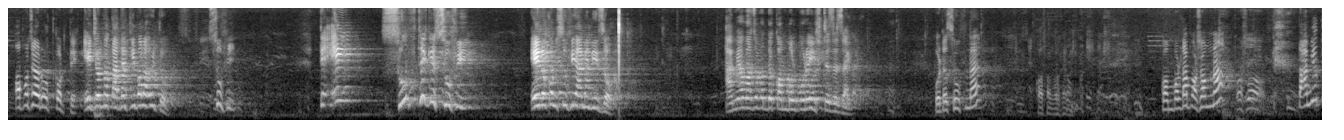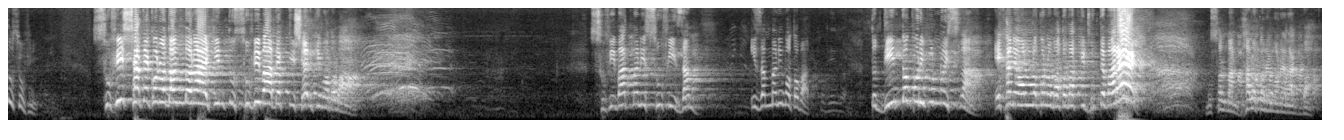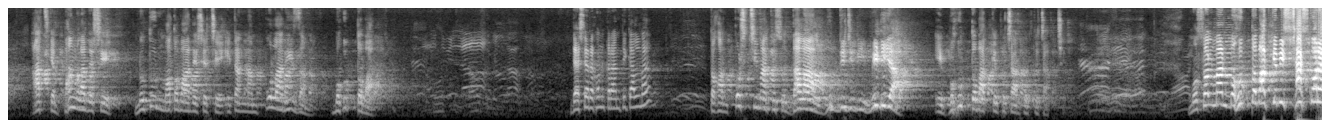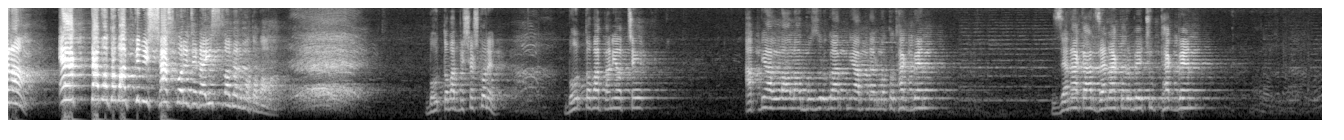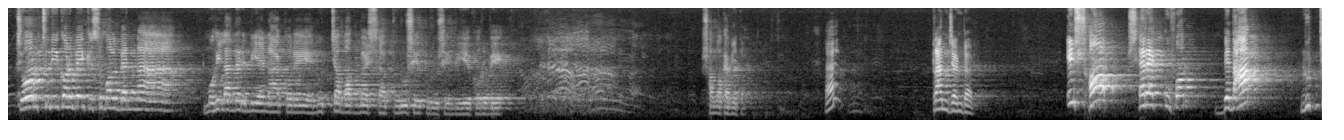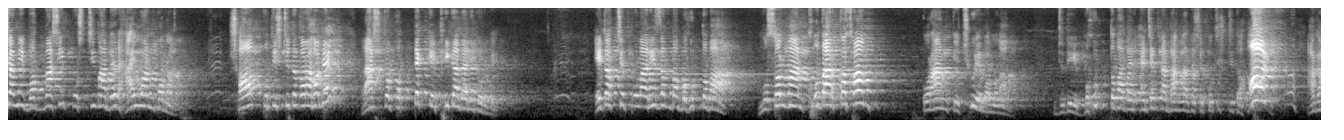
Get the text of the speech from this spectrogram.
অপচয় রোধ করতে। এই জন্য তাদের কি বলা হইতো? সুফি। তে এই সুফ থেকে সুফি এইরকম সুফি আমি নিজেও। আমিও মাঝে মধ্যে কম্বল পরে স্টেজে যাই। ওটা সুফ না? কথা বলেন কম্বলটা পশম না? আমিও তো সুফি। সুফির সাথে কোনো দ্বন্দ্ব নাই কিন্তু সুফিবাদ একটি শেরকি মতবাদ। সুফিবাদ মানে সুফিজম। ইজাম মানে মতবাদ। তো দিন তো পরিপূর্ণ ইসলাম। এখানে অন্য কোনো মতবাদ কি ঢুকতে পারে? মুসলমান ভালো করে মনে রাখবা। আজকে বাংলাদেশে নতুন মতবাদ এসেছে, এটার নাম পোলারিজম, বহুত্ববাদ। দেশের এখন ক্রান্তিকাল না? তখন পশ্চিমা কিছু দালাল, বুদ্ধিজীবী, মিডিয়া এই বহুত্ববাদকে প্রচার করতে চাচ্ছে। মুসলমান বহুত্ববাদকে বিশ্বাস করে না, একটা মতবাদকে বিশ্বাস করে যেটা ইসলামের মতবাদ। বহুত্ববাদ বিশ্বাস করেন? বহুত্ববাদ মানে হচ্ছে। আপনি আল্লাহ আল্লাহ বুজুর্গ, আপনি আপনার মতো থাকবেন। জেনাকার জেনা করবে, চুপ থাকবেন। চোর চুরি করবে, কিছু বলবেন না। মহিলাদের বিয়ে না করে লুচ্চা বদমাইশরা পুরুষে পুরুষে বিয়ে করবে। সমকামিতা। হ্যাঁ? ট্রান্সজেন্ডার। এই সব সেরেক কুফর। বেদাত, লুচ্চামি বদমাসি পশ্চিমাদের হাইওয়ান হাইওয়ানপনা সব প্রতিষ্ঠিত করা হবে, রাষ্ট্র প্রত্যেককে ঠিকাদারি করবে। এটা হচ্ছে পোলারিজম বা বহুত্ববাদ। মুসলমান খোদার কসম, কোরআনকে ছুঁয়ে বললাম, যদি বহুত্ববাদের এজেন্ডা বাংলাদেশে প্রতিষ্ঠিত হয়, আগামী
